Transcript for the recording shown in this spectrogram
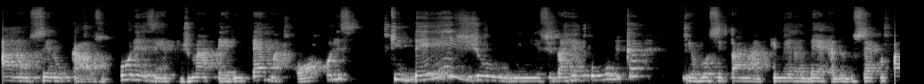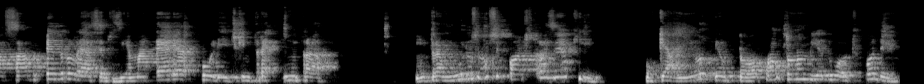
a não ser no caso, por exemplo, de matéria interna corporis, que desde o início da República, e eu vou citar na primeira década do século passado, Pedro Lessa dizia: matéria política intra, intra, intramuros não se pode trazer aqui, porque aí eu, eu toco a autonomia do outro poder.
